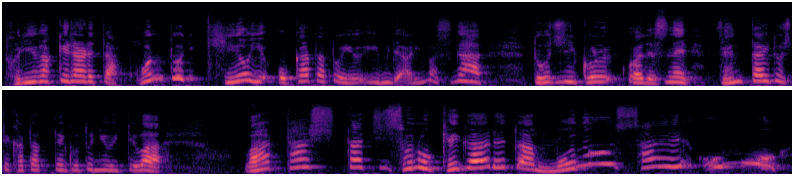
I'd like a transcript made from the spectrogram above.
取り分けられた本当に清いお方という意味でありますが同時にこれはですね全体として語っていることにおいては私たちその汚れたものさえ思う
